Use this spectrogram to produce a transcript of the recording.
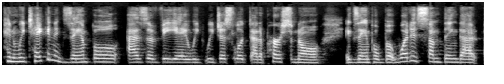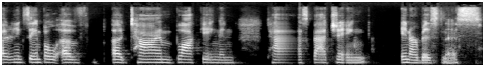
can we take an example as a VA? We, we just looked at a personal example, but what is something that an example of a time blocking and task batching in our business?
